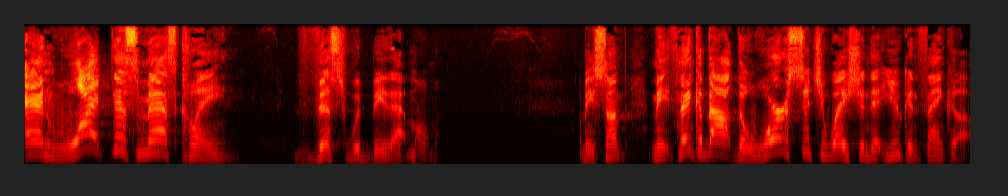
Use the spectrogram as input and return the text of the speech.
and wipe this mess clean, this would be that moment. I mean, some, I mean, think about the worst situation that you can think of.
